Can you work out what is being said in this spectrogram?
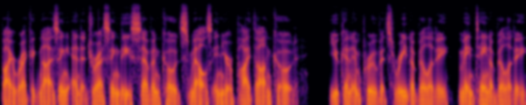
by recognizing and addressing these seven code smells in your Python code, you can improve its readability, maintainability,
